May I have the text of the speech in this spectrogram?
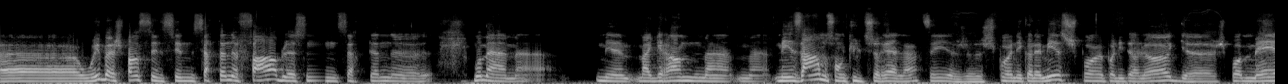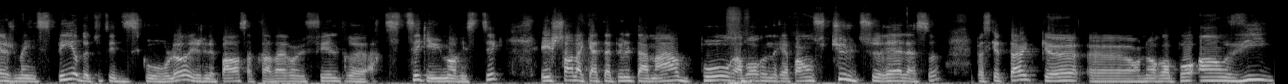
Euh, oui, ben, je pense que c'est- une certaine fable, c'est une certaine. euh, moi, ma, ma, mes- ma grande. ma- ma- mes armes sont culturelles. Hein, tu sais. je ne suis pas un économiste, je ne suis pas un politologue, euh, je suis pas, mais je m'inspire de tous ces discours-là et je les passe à travers un filtre artistique et humoristique et je sors la catapulte à merde pour avoir une réponse culturelle à ça. Parce que tant qu'on n'aura pas envie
